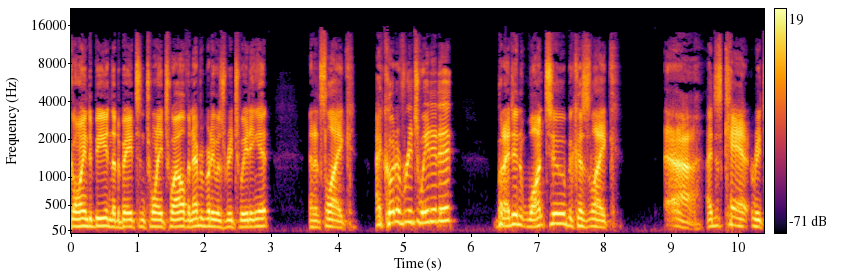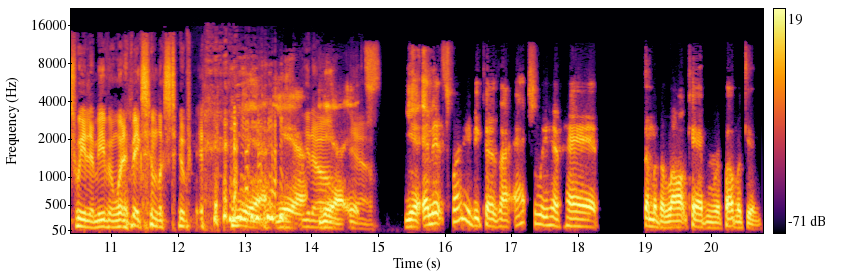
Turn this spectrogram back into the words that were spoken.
going to be in the debates in 2012, and everybody was retweeting it. And it's like I could have retweeted it, but I didn't want to because like. Uh, I just can't retweet him even when it makes him look stupid. yeah, yeah, You know, yeah. yeah. Yeah, and it's funny because I actually have had some of the log cabin Republicans,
